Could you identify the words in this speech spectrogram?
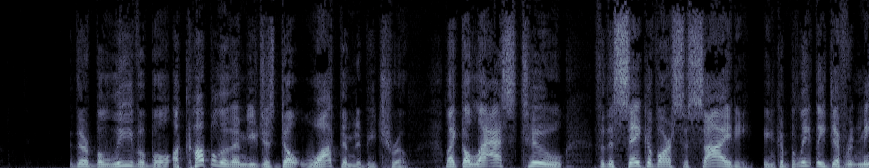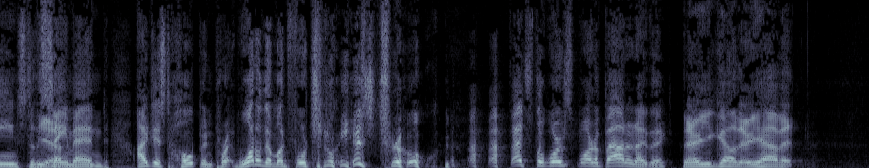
they're believable. A couple of them you just don't want them to be true. Like the last two, for the sake of our society, in completely different means to the Yeah. same end. I just hope and pray. One of them, unfortunately, is true. That's the worst part about it, I think. There you go. There you have it.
